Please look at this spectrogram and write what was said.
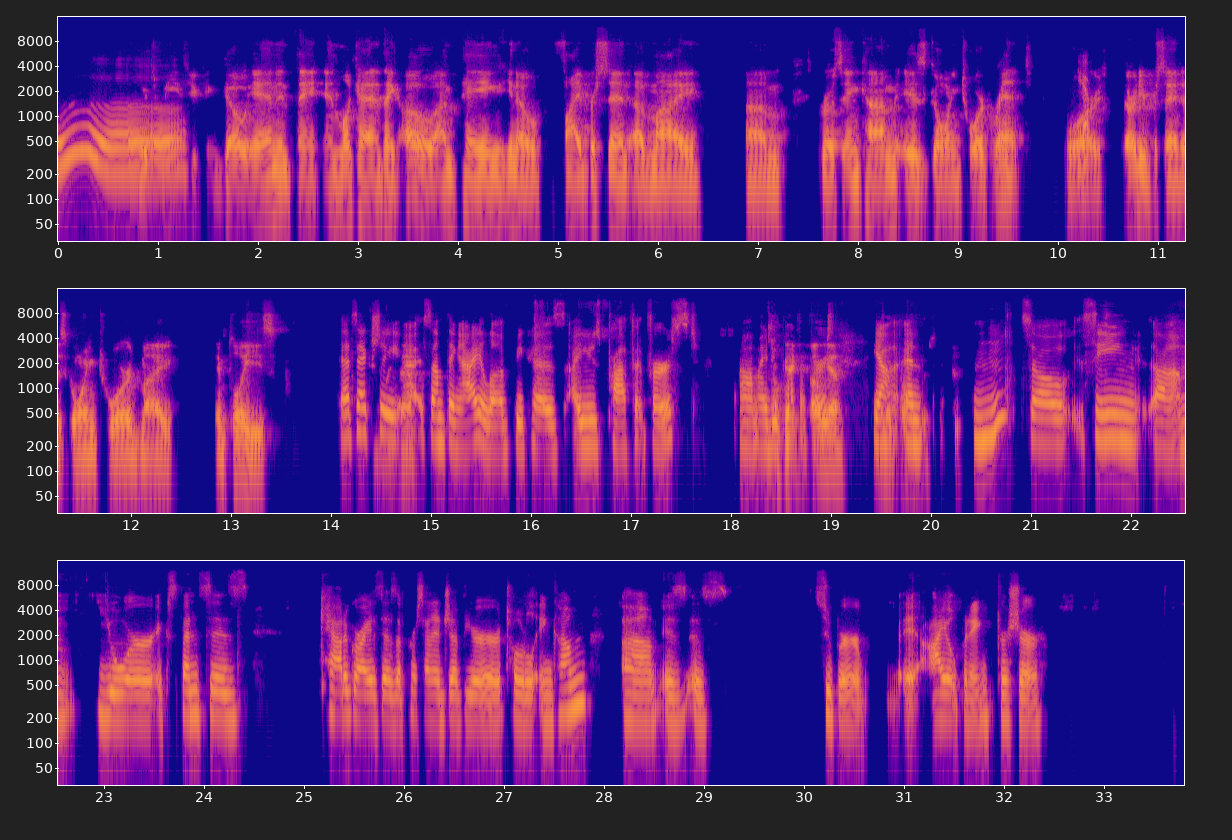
Ooh. Which means you can go in and think and look at it and think, oh, I'm paying, you know, five percent of my um, gross income is going toward rent, or 30% is going toward my employees. That's actually like that. something I love because I use profit first. Um, I do okay. profit first. Oh, yeah, yeah, and mm-hmm. so seeing um, your expenses categorized as a percentage of your total income um, is is super eh, eye opening for sure.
